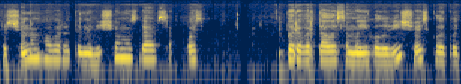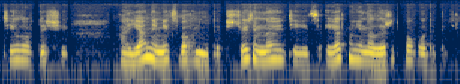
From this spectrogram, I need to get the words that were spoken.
Про що нам говорити? Навіщо йому здався? Ось переверталося в моїй голові, щось клекотіло в душі. А я не міг збагнути, що зі мною діється і як мені належить поводитись.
